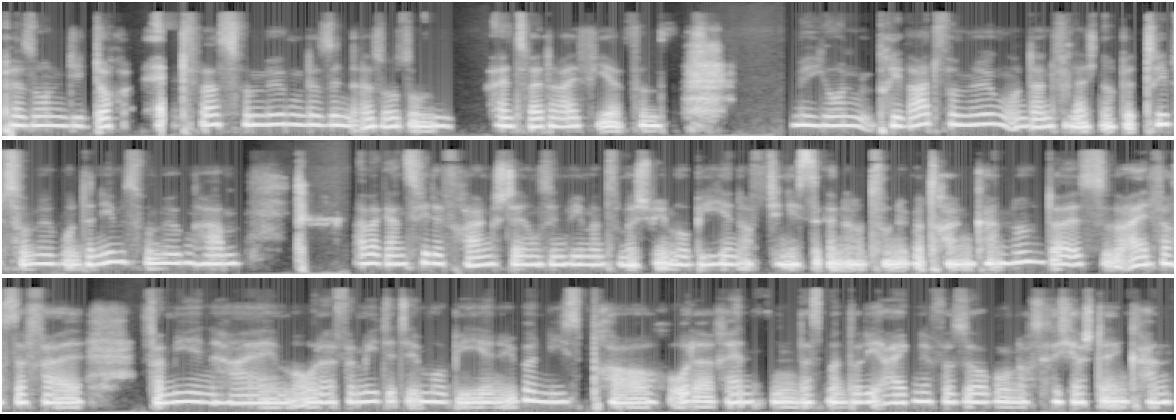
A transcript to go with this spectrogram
Personen, die doch etwas vermögender sind, also so ein, zwei, drei, vier, fünf Millionen Privatvermögen und dann vielleicht noch Betriebsvermögen, Unternehmensvermögen haben. Aber ganz viele Fragestellungen sind, wie man zum Beispiel Immobilien auf die nächste Generation übertragen kann. Ne? Da ist einfachster Fall Familienheim oder vermietete Immobilien über Niesbrauch oder Renten, dass man so die eigene Versorgung noch sicherstellen kann.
